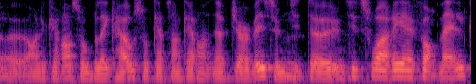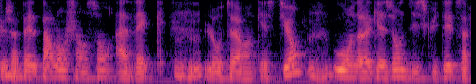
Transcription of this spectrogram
euh, en l'occurrence au Blake House, au 449 Jarvis, une petite, une petite soirée informelle que j'appelle Parlons chanson avec l'auteur en question, où on a l'occasion de discuter de sa,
